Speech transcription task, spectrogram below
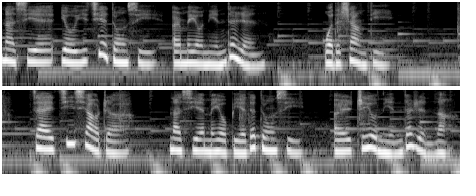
那些有一切东西而没有您的人，我的上帝，在讥笑着那些没有别的东西。而只有您的人呢？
